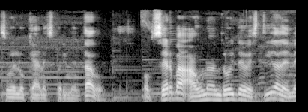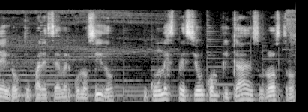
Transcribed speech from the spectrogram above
sobre lo que han experimentado. Observa a una androide vestida de negro que parece haber conocido y con una expresión complicada en su rostro,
